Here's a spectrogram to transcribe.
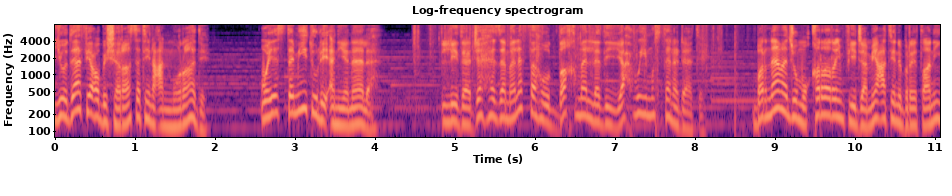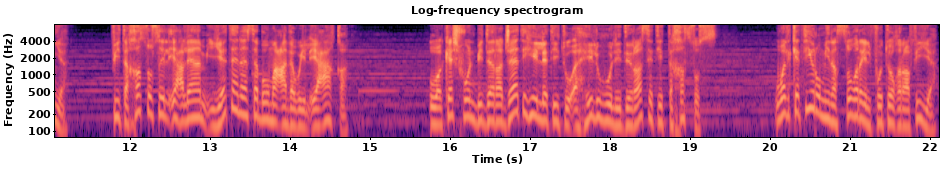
يدافع بشراسة عن مراده ويستميت لأن يناله. لذا جهز ملفه الضخم الذي يحوي مستنداته. برنامج مقرر في جامعة بريطانية. في تخصص الإعلام يتناسب مع ذوي الإعاقة. وكشف بدرجاته التي تؤهله لدراسة التخصص. والكثير من الصور الفوتوغرافية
